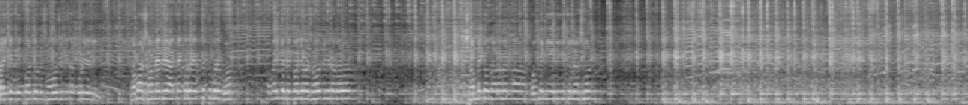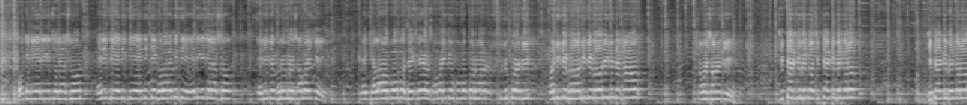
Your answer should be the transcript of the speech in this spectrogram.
সবাইকে দেখবার জন্য সহযোগিতা করিয়ে দিন। সবার সামনে দিয়ে এক করে একটু করে ঘর সবাইকে দেখবার জন্য সহযোগিতা করুন। সামনে কেউ দাঁড়াবেন না, ওকে নিয়ে এদিকে চলে আসুন। ওকে নিয়ে এদিকে চলে আসুন। এদিকে এদিকে এদিকে ঘোরো, এদিকে এদিকে চলে আসো এদিকে ঘুরে ঘুরে সবাইকে। এই খেলা উপভোগ দেখে সবাইকে উপভোগ করবার সুযোগ করে দিন। ওদিকে ঘোরো ওদিকে ঘোরো, ওদিকে দেখাও। সবাই সামনে দিয়ে। জিপটা বের করো জিপটা বের করো। জিপটা বের করো।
